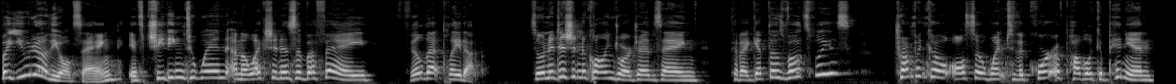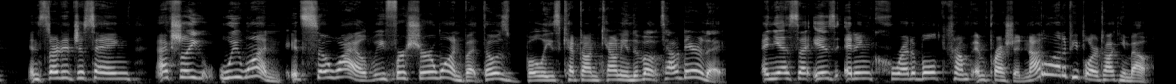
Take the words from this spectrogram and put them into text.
But you know the old saying if cheating to win an election is a buffet, fill that plate up. So, in addition to calling Georgia and saying, Could I get those votes, please? Trump and co. also went to the court of public opinion and started just saying, actually, we won. It's so wild. We for sure won. But those bullies kept on counting the votes. How dare they? And yes, that is an incredible Trump impression. Not a lot of people are talking about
